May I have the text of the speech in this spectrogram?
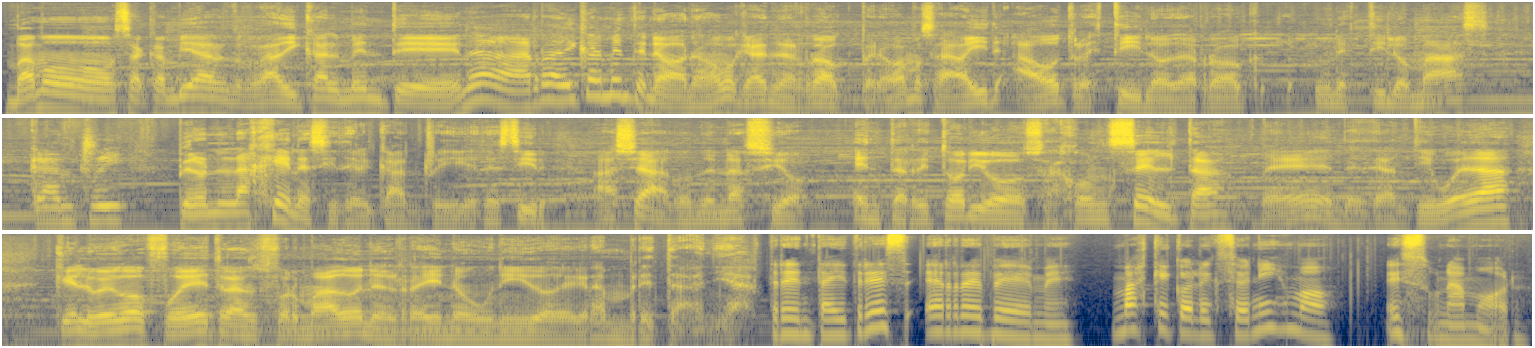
Vamos a cambiar radicalmente, nada, radicalmente no, nos vamos a quedar en el rock, pero vamos a ir a otro estilo de rock, un estilo más country, pero en la génesis del country, es decir, allá donde nació, en territorio sajón-celta, eh, desde antigüedad, que luego fue transformado en el Reino Unido de Gran Bretaña. 33 RPM. Más que coleccionismo, es un amor.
